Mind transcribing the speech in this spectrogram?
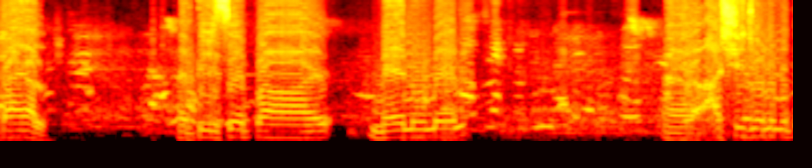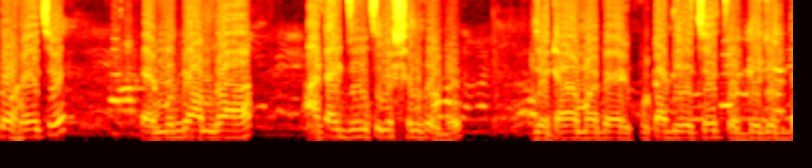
ট্রায়াল তিরিশে প্রায় মেন উমেন আশি জনের মতো হয়েছে। এর মধ্যে আমরা আঠাশ জন সিলেকশন করব, যেটা আমাদের কোটা দিয়েছে চোদ্দ চোদ্দ।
